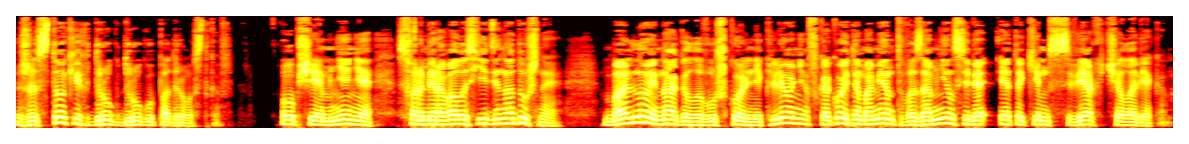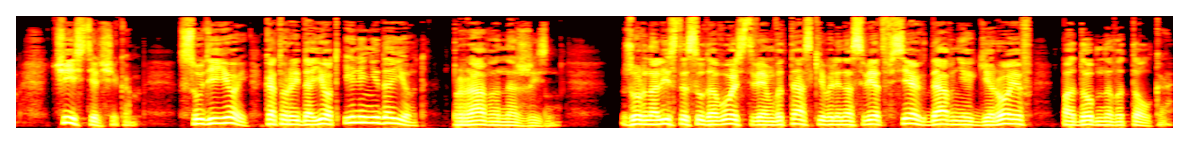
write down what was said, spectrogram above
жестоких друг другу подростков. Общее мнение сформировалось единодушное. Больной на голову школьник Леня в какой-то момент возомнил себя этаким сверхчеловеком, чистильщиком – судьей, который дает или не дает право на жизнь. Журналисты с удовольствием вытаскивали на свет всех давних героев подобного толка.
